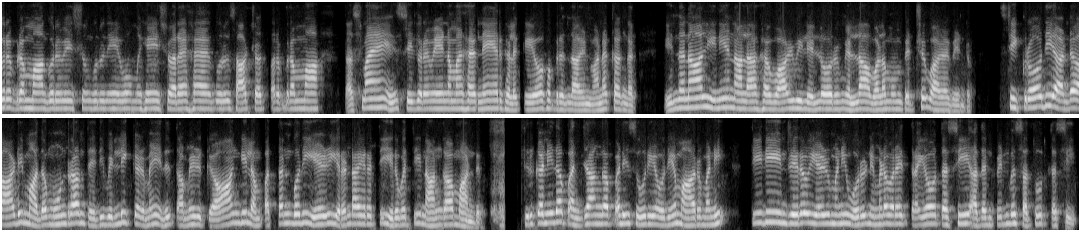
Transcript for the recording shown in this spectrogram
குரு பிரம்மா குரு விஷ்ணு குரு தேவோ மகேஸ்வரக குரு சாட்சாத் பரபிரம்மா. தஸ்மை ஸ்ரீ குருவே நமக. நேயர்களுக்கு யோக பிருந்தாவின் வணக்கங்கள். இந்த நாள் இனிய நாளாக வாழ்வில் எல்லோரும் எல்லா வளமும் பெற்று வாழ வேண்டும். ஸ்ரீ குரோதி ஆண்டு ஆடி மாதம் மூன்றாம் தேதி வெள்ளிக்கிழமை இது தமிழுக்கு. ஆங்கிலம் பத்தொன்பது ஏழு இரண்டாயிரத்தி இருபத்தி நான்காம் ஆண்டு. திருக்கணித பஞ்சாங்கப்படி சூரிய உதயம் ஆறு மணி திதி இன்றிரவு ஏழு மணி ஒரு நிமிடம் வரை திரையோதசி அதன் பின்பு சதுர்த்தசி.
